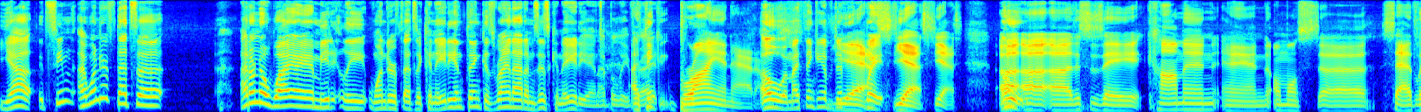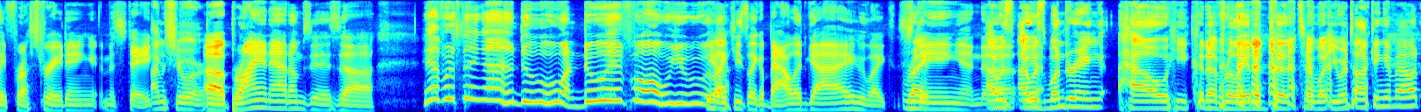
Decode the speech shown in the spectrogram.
Yeah, it seemed. I wonder if that's a. I don't know why I immediately wonder if that's a Canadian thing because Ryan Adams is Canadian, I believe. I right? think Bryan Adams. Oh, am I thinking of different? Yes, Wait. yes, yes. Uh, Oh. uh, uh, this is a common and almost uh, sadly frustrating mistake. I'm sure. uh, Bryan Adams is uh, everything I do, I do it for you. Yeah. Like he's like a ballad guy who like Right. Sting and I was uh, I yeah. was wondering how he could have related to, to what you were talking about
